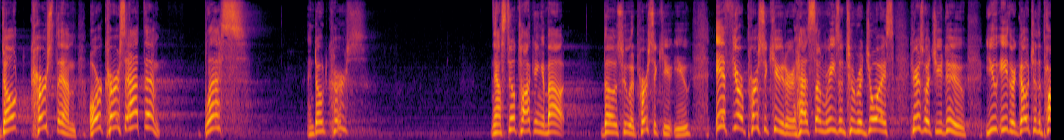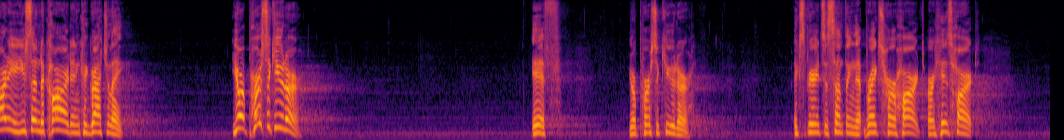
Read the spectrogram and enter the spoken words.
don't curse them or curse at them. Bless and don't curse. Now, still talking about those who would persecute you. If your persecutor has some reason to rejoice, here's what you do you either go to the party or you send a card and congratulate. Your persecutor. If your persecutor experiences something that breaks her heart or his heart,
